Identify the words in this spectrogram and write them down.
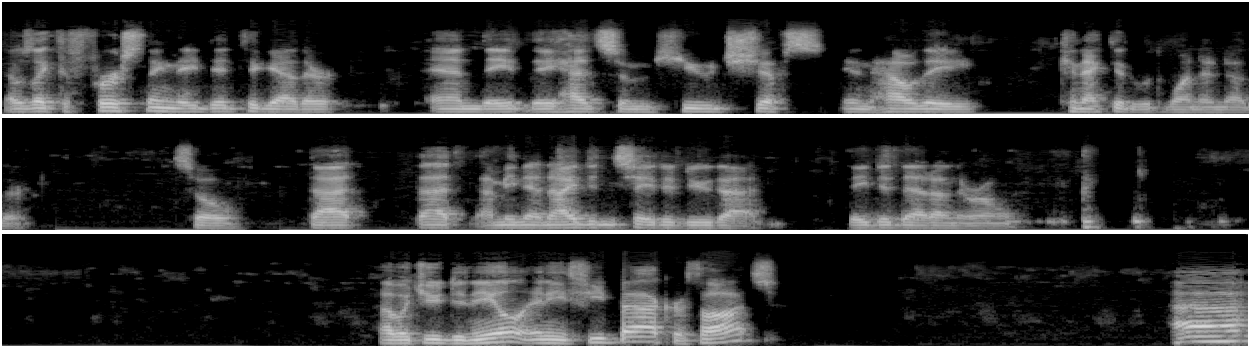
that was like the first thing they did together, and they they had some huge shifts in how they connected with one another. So that that I mean, and I didn't say to do that. They did that on their own. How about you, Daniil? Any feedback or thoughts? Uh,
